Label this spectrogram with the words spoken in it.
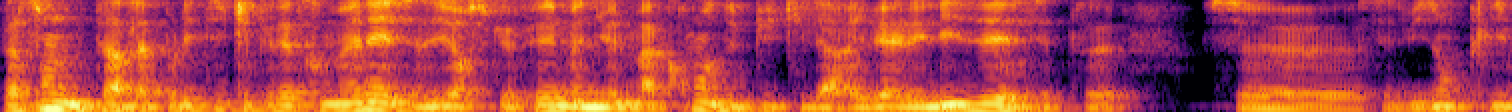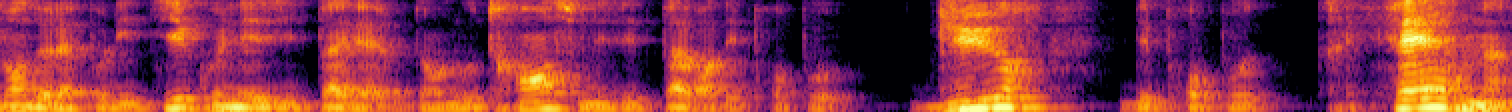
façon de faire de la politique qui peut être menée. C'est d'ailleurs ce que fait Emmanuel Macron depuis qu'il est arrivé à l'Élysée, cette cette vision clivante de la politique où il n'hésite pas à aller dans l'outrance, où il n'hésite pas à avoir des propos durs, des propos très fermes.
